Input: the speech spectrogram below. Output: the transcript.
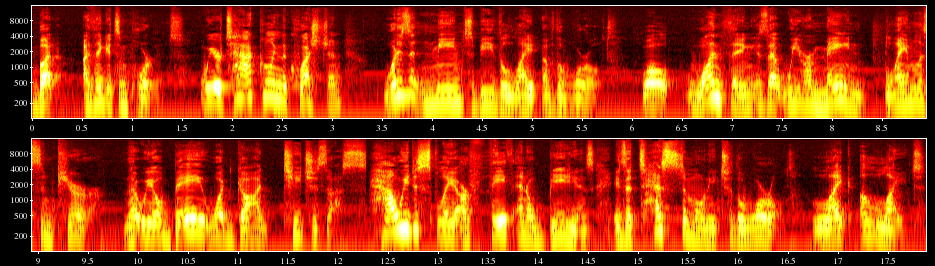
but I think it's important. We are tackling the question what does it mean to be the light of the world? Well, one thing is that we remain blameless and pure that we obey what God teaches us. How we display our faith and obedience is a testimony to the world, like a light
